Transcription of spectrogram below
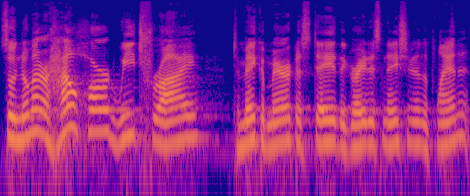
So no matter how hard we try to make America stay the greatest nation in the planet,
